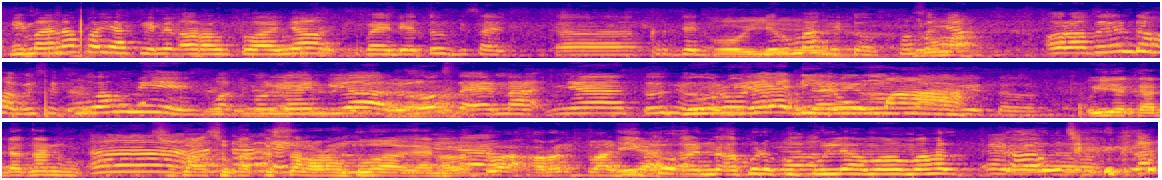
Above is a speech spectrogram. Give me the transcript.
gimana kok yakinin orang tuanya supaya dia tuh bisa eh, kerja di- Oh, di iya. rumah gitu? Maksudnya orang tuanya udah ngabisin uang nih buat nguliahin dia, lu seenaknya tuh Nyuruh dia di kerja rumah. gitu. Oh iya kadang kan Ah, suka suka ada kesal orang gitu. tua kan. Orang tua, orang tua dia. Iko anak aku udah kuliah mahal mahal. Eh, Kau gitu. kan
